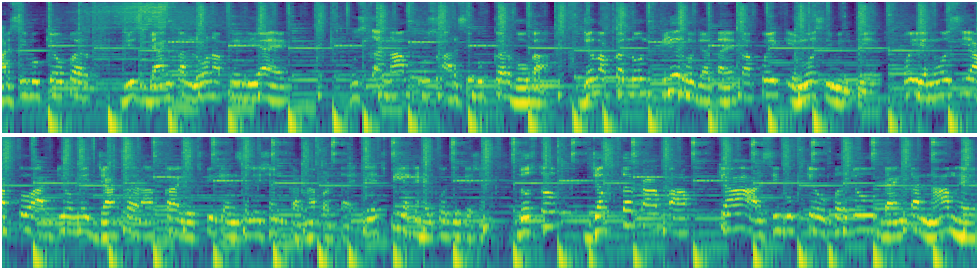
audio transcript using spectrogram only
आरसी बुक के ऊपर जिस बैंक का लोन आपने लिया है उसका नाम उस आरसी बुक कर होगा। जब आपका लोन क्लियर हो जाता है तो आपको एक एनओसी मिलती है। वो एनओसी आपको आरटीओ में जाकर आपका एचपी कैंसलेशन करना पड़ता है। एचपी यानी हेल्पोथिकेशन दोस्तों, जब तक आप आप क्या आरसी बुक के ऊपर जो बैंक का नाम है,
